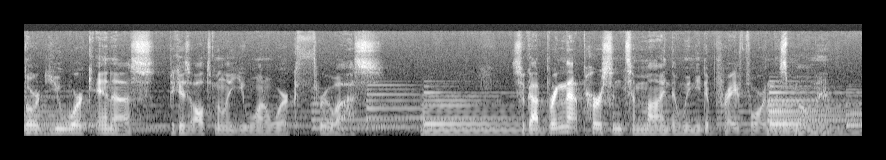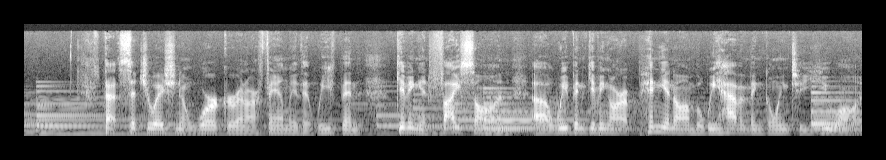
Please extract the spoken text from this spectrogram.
Lord, you work in us because ultimately you want to work through us. So, God, bring that person to mind that we need to pray for in this moment that situation at work or in our family that we've been giving advice on, uh, we've been giving our opinion on, but we haven't been going to you on.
